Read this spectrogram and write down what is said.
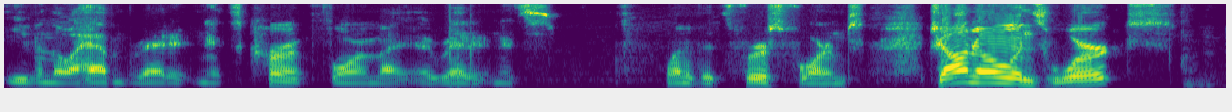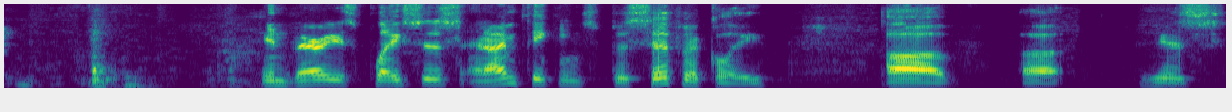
even though I haven't read it in its current form. I, I read it in its one of its first forms. John Owen's works in various places, and I'm thinking specifically of uh, his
